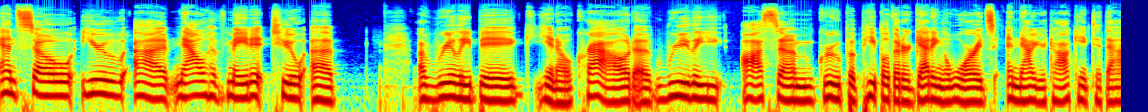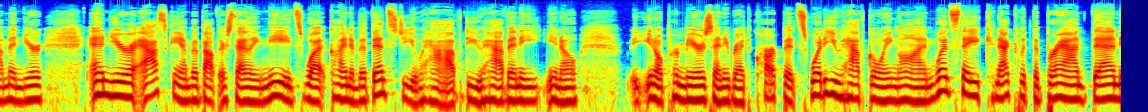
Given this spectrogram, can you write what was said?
And so you uh, now have made it to a a really big, you know, crowd, a really awesome group of people that are getting awards and now you're talking to them and you're and you're asking them about their styling needs. What kind of events do you have? Do you have any you know you know premieres any red carpets? What do you have going on? Once they connect with the brand then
